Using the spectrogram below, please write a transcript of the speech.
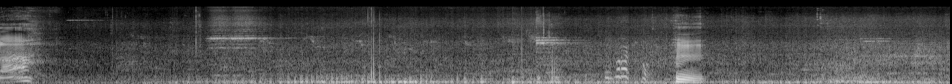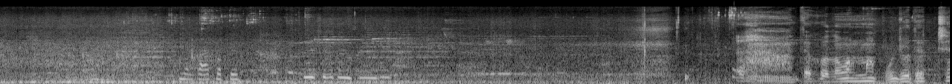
মা উপরে উঠো। হুম। দেখো তোমার মা পুজো দিচ্ছে।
